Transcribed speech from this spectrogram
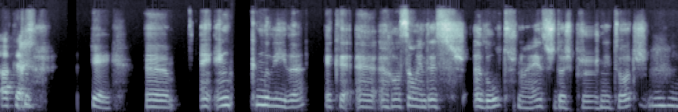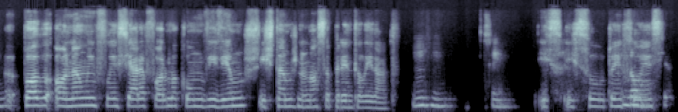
Ok. que é, uh, em, em, que medida é que a, a, relação entre esses adultos, não é? Esses dois progenitores, uhum. uh, pode ou não influenciar a forma como vivemos e estamos na nossa parentalidade? Uhum. Sim. Isso, isso tem influência? Não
